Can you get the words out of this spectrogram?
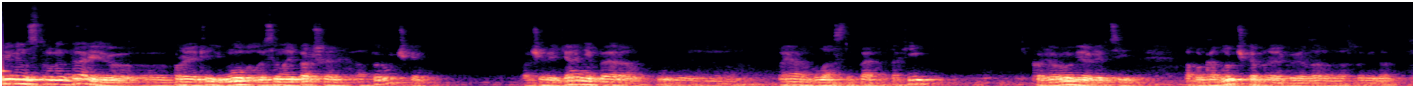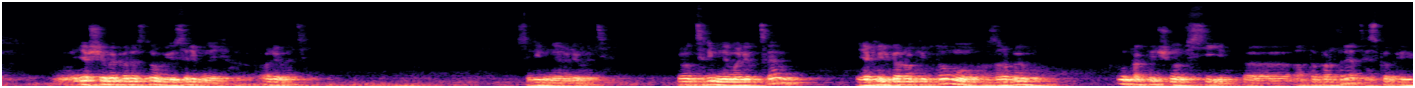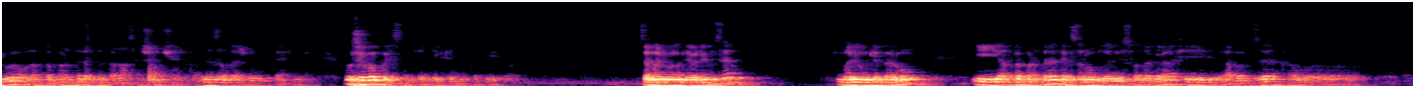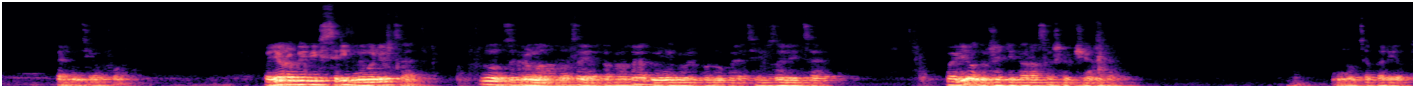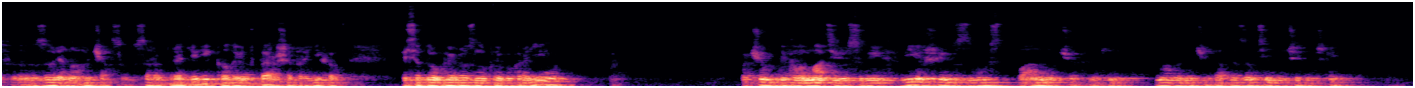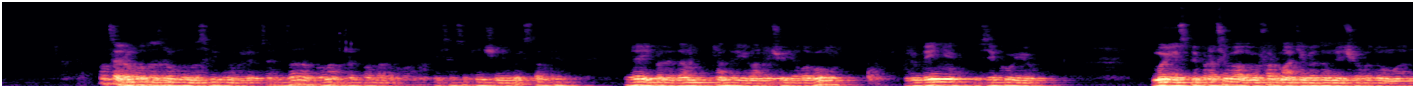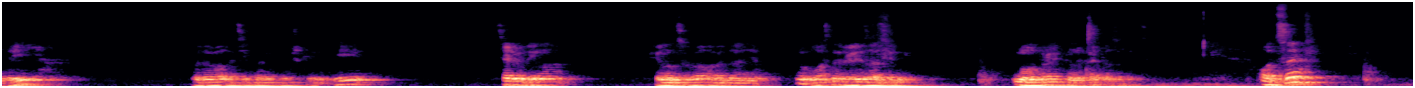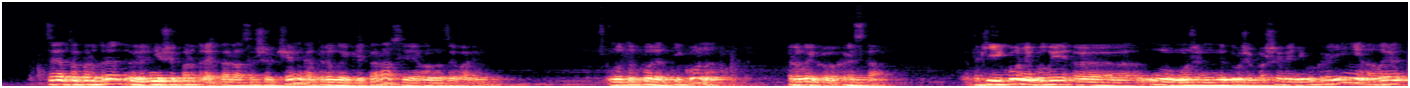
Крім інструментарію, е, про який мовилося найперше авторучки, очеретяні пера, е, пера, власне, пера птахів, кольорові олівці або каблучка, про яку я зараз розповідав, я ще використовую срібний олівець. Срібний олівець. І от срібним олівцем я кілька років тому зробив ну, практично всі е, автопортрети, скопіював автопортрети Тараса Шевченка, незалежно від техніки. Ну, живописних я тільки не копіював. Це малюнки олівцем, малюнки пером і автопортрети зроблені з фотографії або в дзеркало техніці офорт. То я робив їх срібним олівцем. Ну, зокрема, оцей автопортрет мені дуже подобається. І взагалі це період в житті Тараса Шевченка. Ну, це період е, зоряного часу. 43-й рік, коли він вперше приїхав після довгої розлуки в Україну, почув декламацію своїх віршів з вуст панночок, які мали би читати зовсім інші книжки. Оце робота зроблена срібним олівцем. Зараз вона вже подарована. Після закінчення виставки я її передам Андрію Івановичу Яловому, людині, з якою ми співпрацювали у форматі видавничого дому Андрій, видавали цікаві книжки. І ця людина фінансувала видання, ну, власне, реалізацію мого проєкту нехай дозволиться. Оце це автопортрет, вірніше портрет Тараса Шевченка, Триликий Тарас, я його називаю. Ну тут поряд ікона Триликого Христа. Такі ікони були, е, ну, може, не дуже поширені в Україні, але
